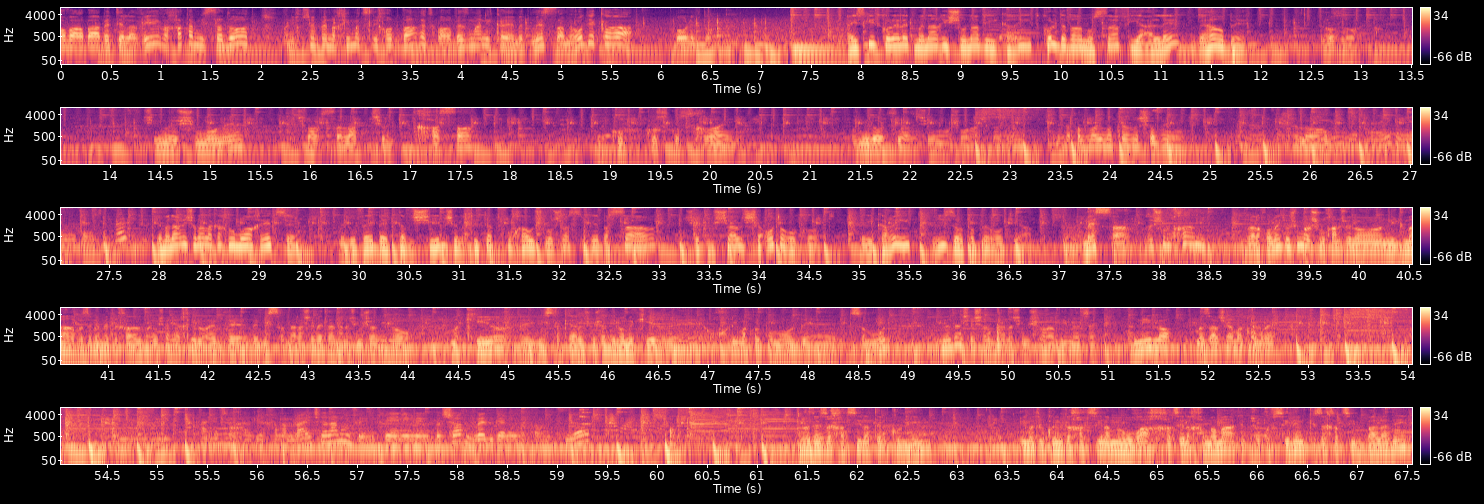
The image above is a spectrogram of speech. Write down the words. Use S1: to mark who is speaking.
S1: רחוב הארבעה בתל אביב, אחת המסעדות, אני חושב, בין הכי מצליחות בארץ, כבר הרבה זמן היא קיימת, מסה, מאוד יקרה. בואו לבדוק.
S2: העסקית כוללת מנה ראשונה ועיקרית, כל דבר נוסף יעלה והרבה.
S1: לא זו. 78, יש לה סלט של חסה וקוסקוס חריים. אני לא אוציא על זה 78 שקלים, אני אלך על דברים יותר שווים. שלום.
S2: למנה ראשונה לקחנו מוח עצם, מלווה בתבשיל של חיטה תפוחה ושלושה סוגי בשר, שבושל שעות ארוכות. ועיקרית, ריזוטו פירות ים.
S1: מסה זה שולחן, ואנחנו באמת יושבים על שולחן שלא נגמר, וזה באמת אחד הדברים שאני הכי לא אוהב אה, במסעדה, לשבת ליד אנשים שאני לא מכיר, ולהסתכל על אנשים שאני לא מכיר אה, אוכלים, הכל פה מאוד אה, צמוד. אני יודע שיש הרבה אנשים שאוהבים את זה. אני לא, מזל שהמקום ריק.
S3: לחם הבית שלנו, זה עם תאנים מיובשות ודגנים וחמוציות.
S1: לא יודע איזה חציל אתם קונים. אם אתם קונים את החציל המאורך, חציל החממה, אתם פשוט מפסידים, כי זה חציל בלאדי.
